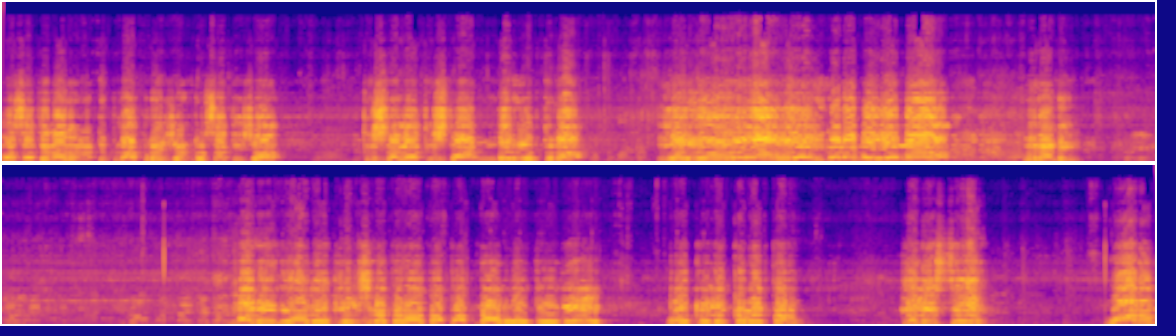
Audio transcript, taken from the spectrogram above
ఓ సత్యనారాయణ అంటే బ్లాక్ ప్రెసిడెంట్ సతీష కృష్ణగా కృష్ణ అందరు చెప్తున్నా. ఇగో ఇగో ఓ ఇగోడమ్మా ఏమా వినండి. నవీన్ యాదవ్ గెలిచిన తర్వాత పద్నాలుగో తేదీ ఓట్లు లెక్క పెడతారు. గెలిస్తే వారం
